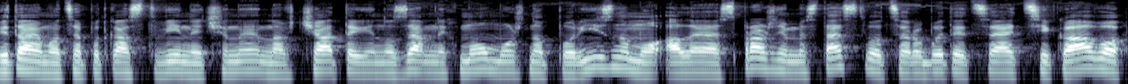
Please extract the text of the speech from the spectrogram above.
Вітаємо, це подкаст Вінничини. Навчати іноземних мов можна по-різному, але справжнє мистецтво це робити це цікаво,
